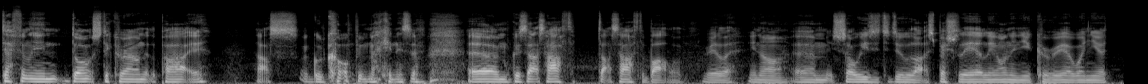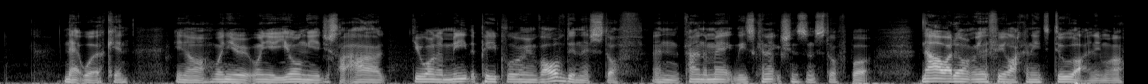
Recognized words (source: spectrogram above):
definitely don't stick around at the party. That's a good coping mechanism, because that's half the, that's half the battle, really. You know, um, it's so easy to do that, especially early on in your career when you're networking. You know, when you're when you're young, you're just like ah, you want to meet the people who are involved in this stuff and kind of make these connections and stuff. But now I don't really feel like I need to do that anymore,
